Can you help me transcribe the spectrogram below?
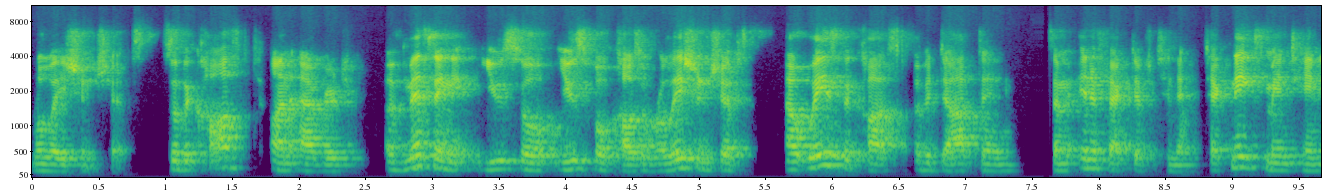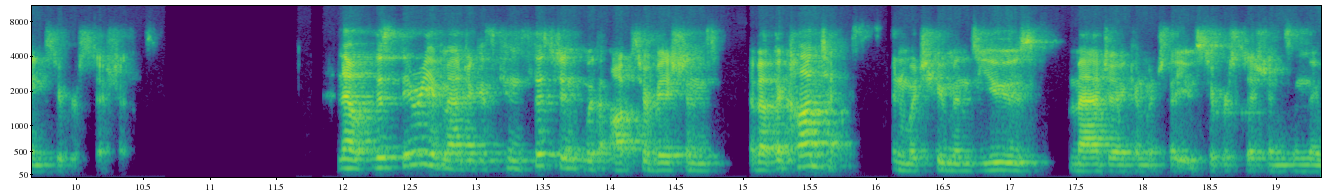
relationships. So the cost on average of missing useful, useful causal relationships outweighs the cost of adopting some ineffective techniques maintaining superstitions. Now, this theory of magic is consistent with observations about the context in which humans use magic, in which they use superstitions, and they,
